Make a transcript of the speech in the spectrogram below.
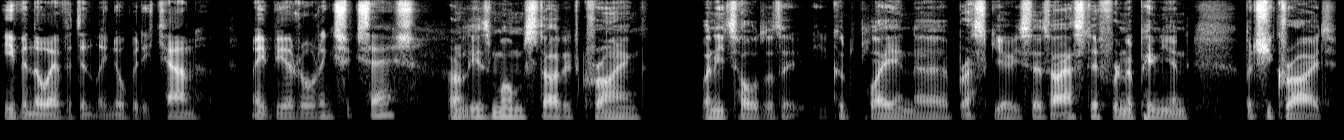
even though evidently nobody can. Might be a roaring success. Apparently, his mum started crying when he told her that he could play in uh, Brescia. He says, I asked her for an opinion, but she cried.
